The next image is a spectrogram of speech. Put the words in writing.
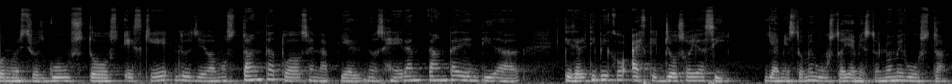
con nuestros gustos, es que los llevamos tan tatuados en la piel, nos generan tanta identidad, que es el típico, ah, es que yo soy así, y a mí esto me gusta, y a mí esto no me gusta,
